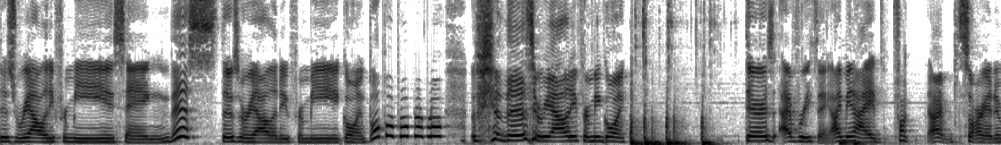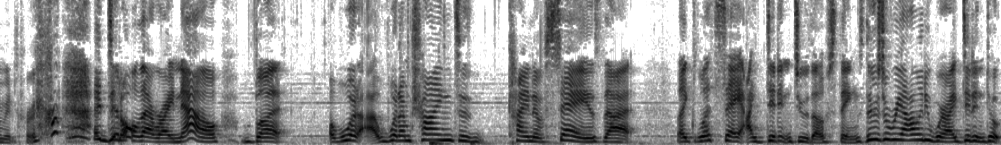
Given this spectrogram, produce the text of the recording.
there's a reality for me saying this. There's a reality for me going blah blah blah blah blah. there's a reality for me going. There's everything. I mean, I fuck. I'm sorry, I didn't mean to. I did all that right now, but what what I'm trying to kind of say is that like, let's say I didn't do those things. There's a reality where I didn't do,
